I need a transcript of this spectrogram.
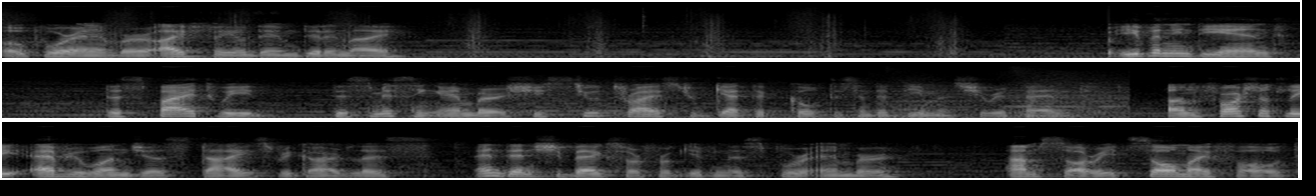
Oh poor Ember, I failed them, didn't I? Even in the end, despite we dismissing Ember, she still tries to get the cultists and the demons to repent. Unfortunately, everyone just dies regardless. And then she begs for forgiveness, poor Ember. I'm sorry, it's all my fault.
